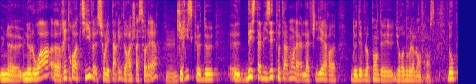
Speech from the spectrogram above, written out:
une, loi rétroactive sur les tarifs de rachat solaire mmh. qui risque de déstabiliser totalement la, filière de développement du renouvelable en France. Donc,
